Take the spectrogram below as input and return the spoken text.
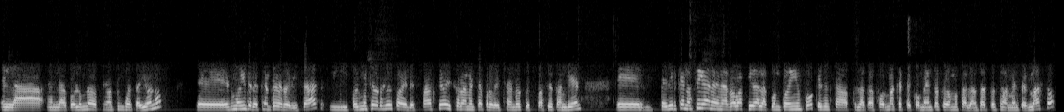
en la, en la columna de Opinión 51. Eh, es muy interesante de revisar y pues muchas gracias por el espacio y solamente aprovechando tu espacio también, eh, pedir que nos sigan en arroba pidala.info, que es esta plataforma que te comento que vamos a lanzar próximamente en marzo,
